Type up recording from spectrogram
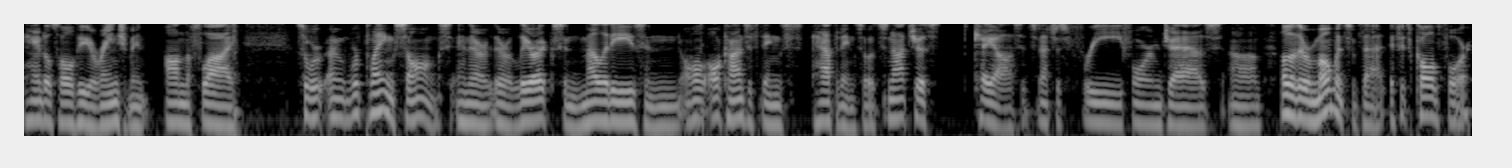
handles all the arrangement on the fly. So we're I mean, we're playing songs, and there there are lyrics and melodies and all all kinds of things happening. So it's not just chaos. It's not just free form jazz. Um, although there are moments of that if it's called for.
